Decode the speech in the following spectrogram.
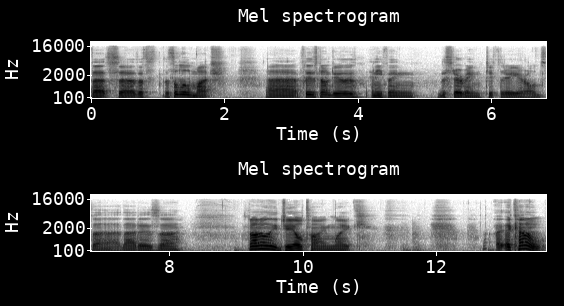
that's uh, that's that's a little much. Uh, please don't do anything disturbing to three year olds. Uh, that is not only jail time. Like I, I kind of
